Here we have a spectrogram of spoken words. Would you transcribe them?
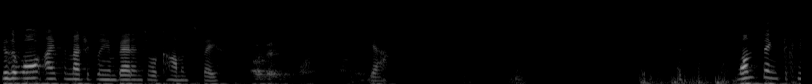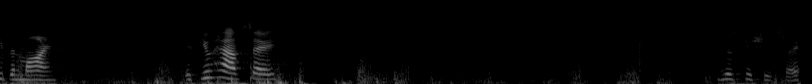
Because it won't isometrically embed into a common space. Oh, one thing to keep in mind, if you have, say, here's two sheets, right?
